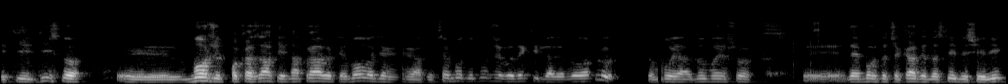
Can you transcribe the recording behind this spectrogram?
які дійсно е, можуть показати і направити молодь грати. Це буде дуже великий для Львова плюс. Тому я думаю, що е, дай Бог дочекати на слідчий рік.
